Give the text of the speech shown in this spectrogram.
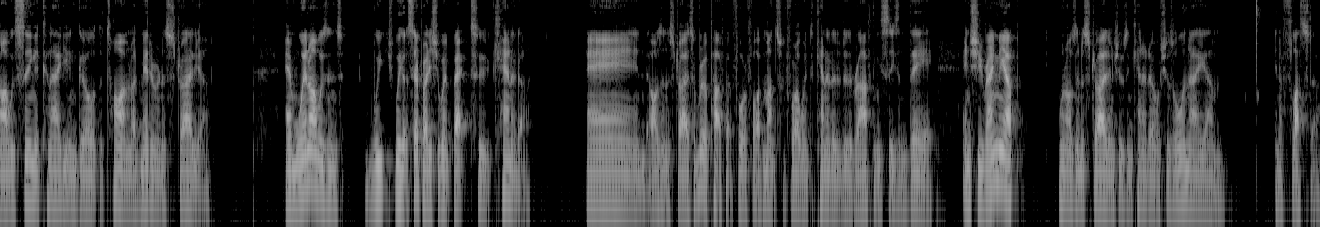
I was seeing a Canadian girl at the time, and I'd met her in Australia. And when I was in, we, we got separated. She went back to Canada, and I was in Australia. So we were apart for about four or five months before I went to Canada to do the rafting season there. And she rang me up when I was in Australia, and she was in Canada. And she was all in a um, in a fluster.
